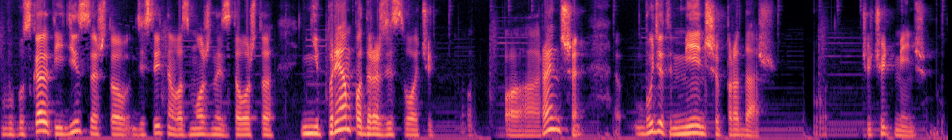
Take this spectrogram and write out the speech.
выпускают. Единственное, что действительно возможно из-за того, что не прям под Рождество, а чуть пораньше, будет меньше продаж. Вот. Чуть-чуть меньше будет.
